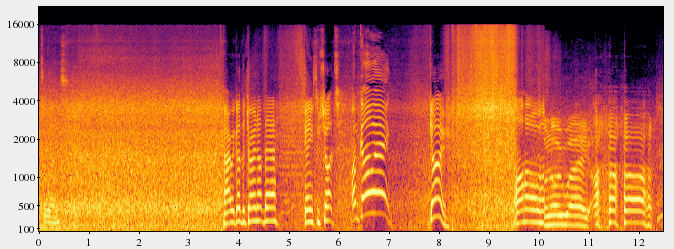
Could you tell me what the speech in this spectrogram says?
it's a lens. Alright, we got the drone up there, getting some shots. I'm going! Go! Oh, no way!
